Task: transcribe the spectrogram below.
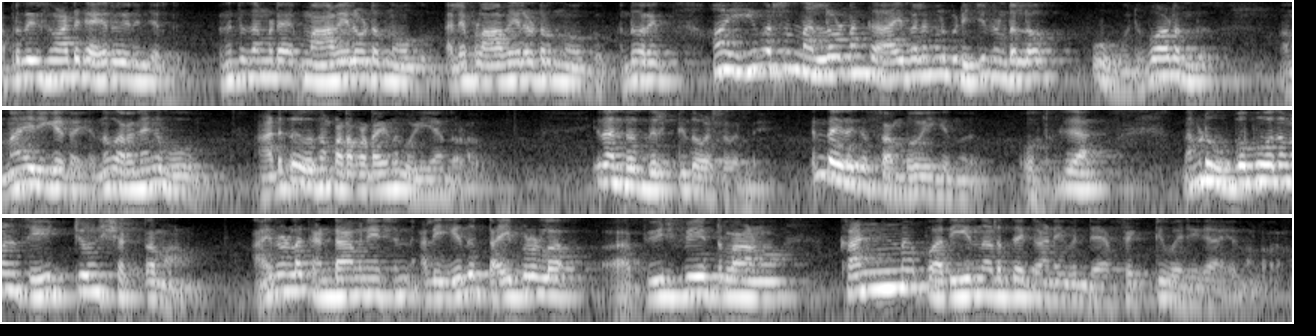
അപ്രതീക്ഷിതമായിട്ട് കയറി വരും ചിലർ എന്നിട്ട് നമ്മുടെ മാവേലോട്ട് നോക്കും. അല്ലെ പ്ലാവയിലോട്ട് നോക്കും. എന്നിട്ട് പറയും ആ ഈ വർഷം നല്ലവണ്ണം കായ്ഫലങ്ങൾ പിടിച്ചിട്ടുണ്ടല്ലോ. ഓ ഒരുപാടുണ്ട്. നന്നായിരിക്കട്ടെ എന്ന് പറഞ്ഞങ്ങ് പോകും അടുത്ത ദിവസം പടപടയെന്ന് കൊഴിയാൻ തുടങ്ങും. ഇതെന്താ ദൃഷ്ടിദോഷമല്ലേ? എന്താ ഇതൊക്കെ സംഭവിക്കുന്നത്? ഓർക്കുക നമ്മുടെ ഉപബോധ മനസ്സ് ഏറ്റവും ശക്തമാണ്. അതിനുള്ള കണ്ടാമിനേഷൻ അല്ലെ ഏത് ടൈപ്പിലുള്ള പ്യൂരിഫൈറ്റുള്ളതാണോ കണ്ണ് പതിയുന്നിടത്തേക്കാണ് ഇവന്റെ എഫക്റ്റ് വരിക എന്നുള്ളതാണ്.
